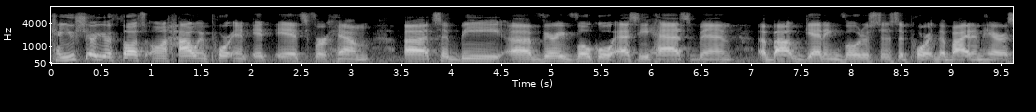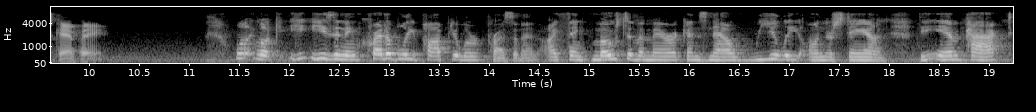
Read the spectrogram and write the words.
can you share your thoughts on how important it is for him uh, to be uh, very vocal as he has been about getting voters to support the Biden Harris campaign? Well, look, he, he's an incredibly popular president. I think most of Americans now really understand the impact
